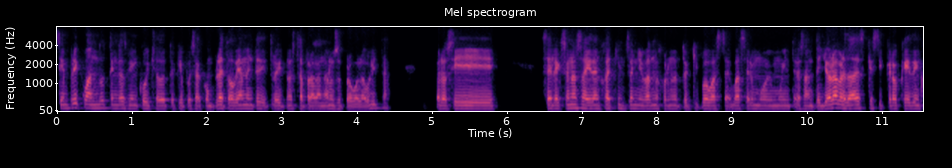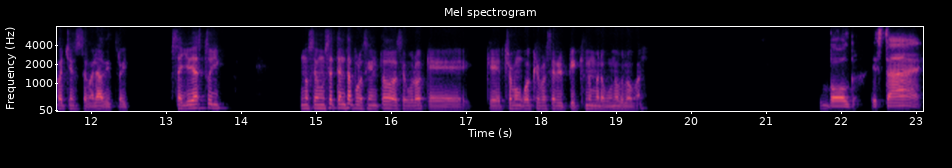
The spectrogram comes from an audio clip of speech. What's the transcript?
siempre y cuando tengas bien coachado tu equipo sea completo. Obviamente Detroit no está para ganar un Super Bowl ahorita, pero si seleccionas a Aiden Hutchinson y vas mejorando tu equipo, va a ser, va a ser muy, muy interesante. Yo la verdad es que sí creo que Aiden Hutchinson se va a Detroit. O sea, yo ya estoy no sé, un 70% seguro que, que Trevor Walker va a ser el pick número uno global. Bold, está,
